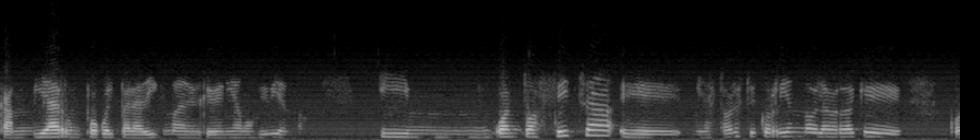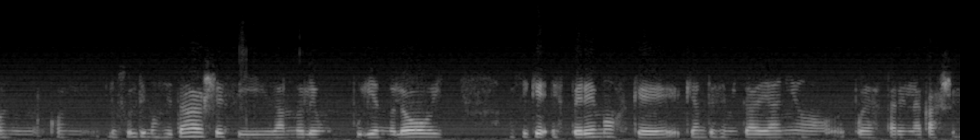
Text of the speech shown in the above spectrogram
cambiar un poco el paradigma en el que veníamos viviendo. Y mm, en cuanto a fecha, eh, mira, hasta ahora estoy corriendo, la verdad que con, con los últimos detalles y dándole un, puliéndolo y Así que esperemos que, que antes de mitad de año pueda estar en la calle.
